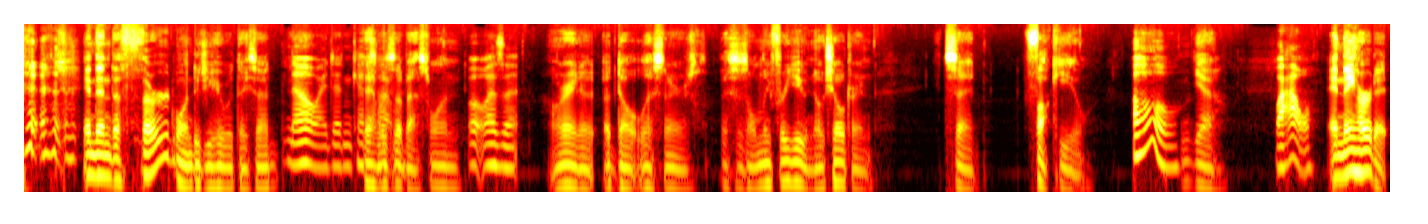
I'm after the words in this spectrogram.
And then the third one, did you hear what they said? no, I didn't catch that that. was the one. best one. What was it? All right, uh, adult listeners, this is only for you, no children. It said, "Fuck you." Oh, Yeah. wow. And they heard it.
